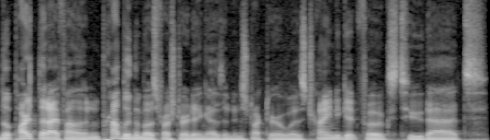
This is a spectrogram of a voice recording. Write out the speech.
the part that I found probably the most frustrating as an instructor was trying to get folks to that.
